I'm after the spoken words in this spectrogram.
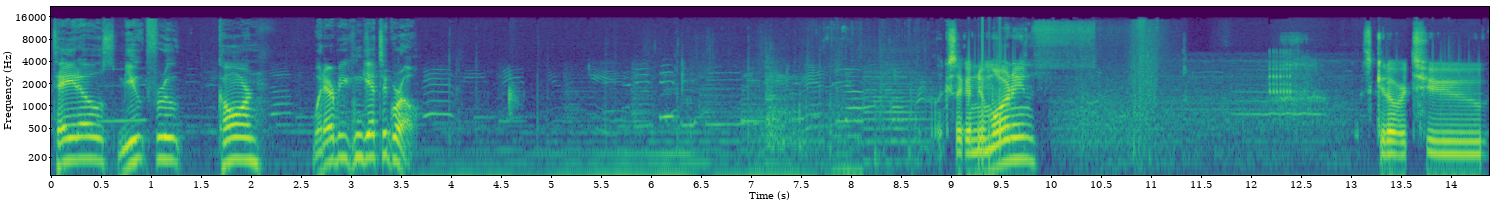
Potatoes, mutfruit, corn, whatever you can get to grow. Looks like a new morning. Get over to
